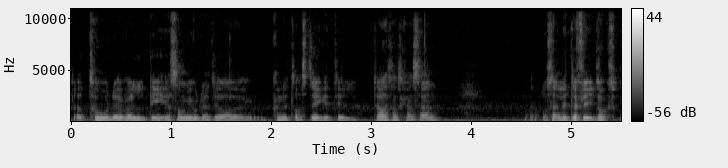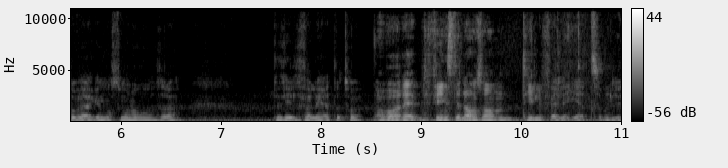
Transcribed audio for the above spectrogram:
Så jag tror det är väl det som gjorde att jag kunde ta steget till, till Allsvenskan sen. Och sen lite flyt också på vägen måste man ha sådär. Lite tillfälligheter tror jag. Vad det? Finns det någon sån tillfällighet som du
